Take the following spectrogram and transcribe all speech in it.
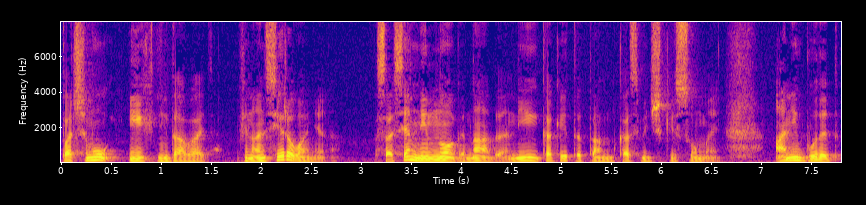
Почему их не давать финансирование? Совсем немного надо, не какие-то там космические суммы. Они будут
